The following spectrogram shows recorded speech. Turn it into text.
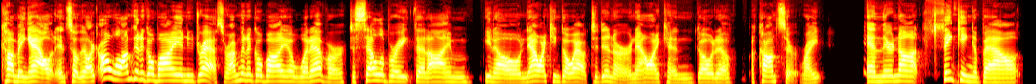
Coming out. And so they're like, oh, well, I'm going to go buy a new dress or I'm going to go buy a whatever to celebrate that I'm, you know, now I can go out to dinner or now I can go to a concert, right? And they're not thinking about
